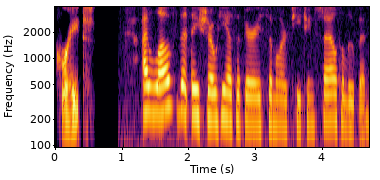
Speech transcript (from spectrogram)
great. I love that they show he has a very similar teaching style to Lupin.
